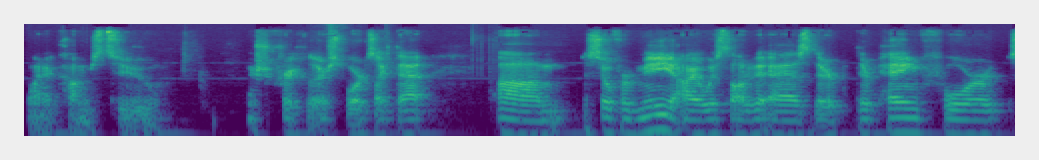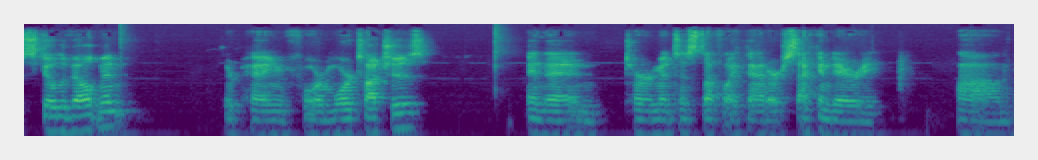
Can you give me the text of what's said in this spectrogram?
when it comes to extracurricular sports like that um so for me i always thought of it as they're they're paying for skill development they're paying for more touches and then tournaments and stuff like that are secondary um,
